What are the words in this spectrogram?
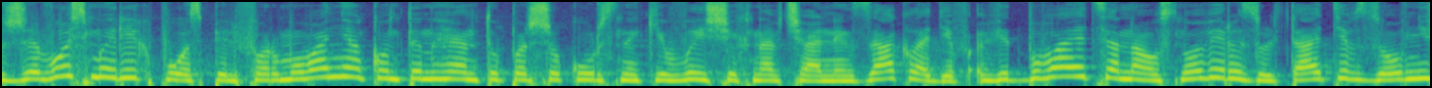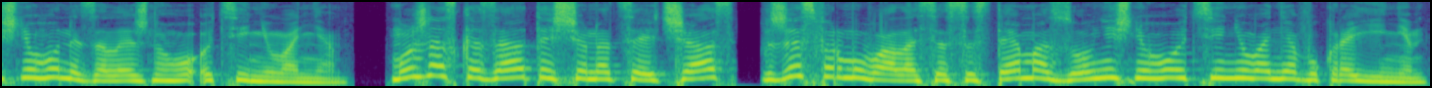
Вже восьмий рік поспіль формування контингенту першокурсників вищих навчальних закладів відбувається на основі результатів зовнішнього незалежного оцінювання. Можна сказати, що на цей час вже сформувалася система зовнішнього оцінювання в Україні.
